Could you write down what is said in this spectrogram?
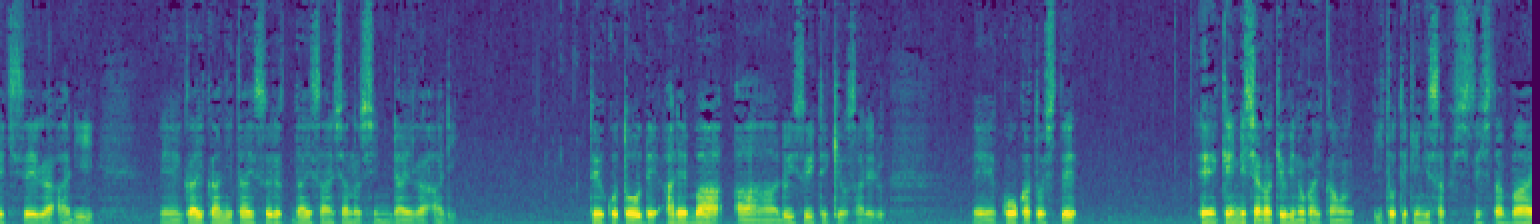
跡性があり、えー、外観に対する第三者の信頼がありということであればあ類推適用される、えー、効果として、えー、権利者が虚偽の外観を意図的に作出した場合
